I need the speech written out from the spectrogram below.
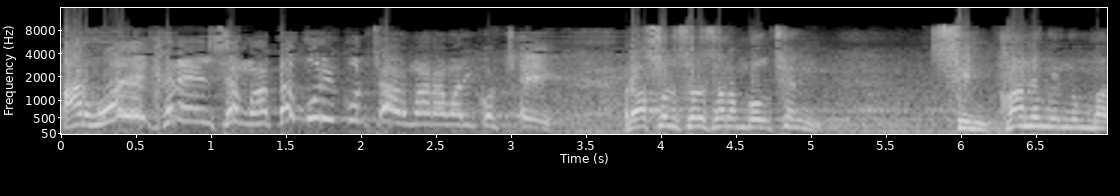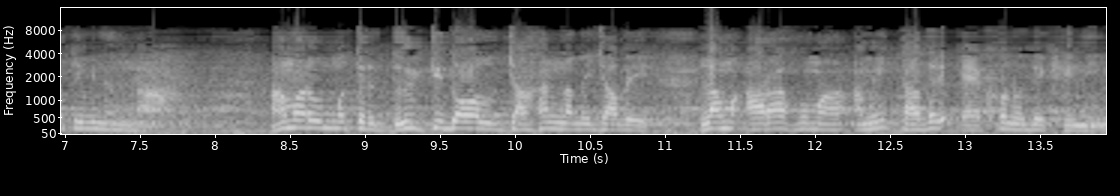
আর ও এখানে এসে মাতাপুরি করছে আর মারামারি করছে। রাসুল সাল্লাম বলছেন, সিনফান না আমার উম্মতের দুইটি দল জাহান নামে যাবে। লাম আরাহুমা, আমি তাদের এখনও দেখিনি।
